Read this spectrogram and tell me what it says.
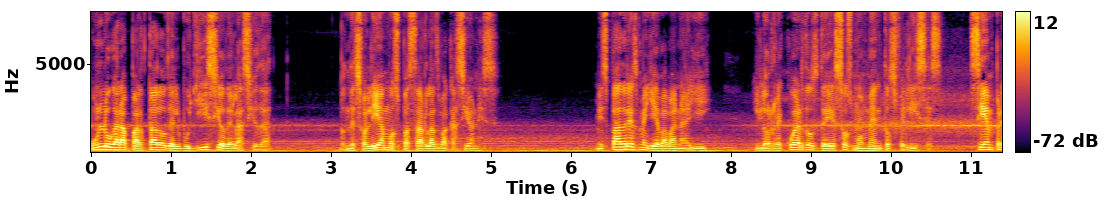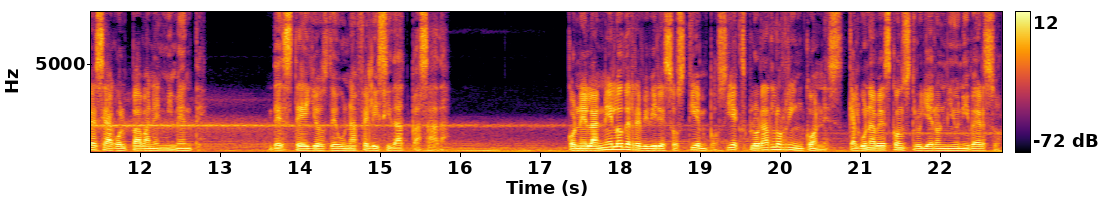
un lugar apartado del bullicio de la ciudad, donde solíamos pasar las vacaciones. Mis padres me llevaban allí y los recuerdos de esos momentos felices siempre se agolpaban en mi mente, destellos de una felicidad pasada. Con el anhelo de revivir esos tiempos y explorar los rincones que alguna vez construyeron mi universo,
